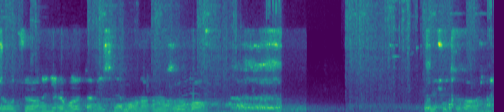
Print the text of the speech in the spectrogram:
Вже оцю неділю буде там місія, бо вона вже не задовбала. Включиться завжди.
